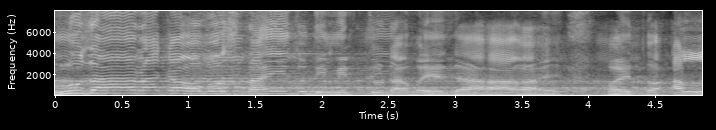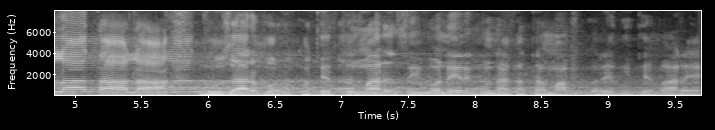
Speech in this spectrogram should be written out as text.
রোজা রাখা অবস্থায় যদি মৃত্যুটা হয়ে যায়, হয়তো আল্লাহ তালা রোজার বরকতে তোমার জীবনের গুণাখাতা মাফ করে দিতে পারে।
